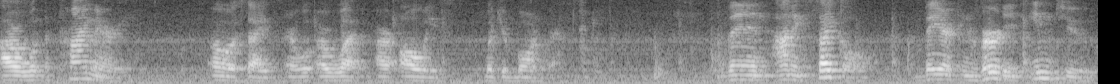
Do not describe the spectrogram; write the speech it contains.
are what the primary oocytes are, are what are always what you're born with. Okay. Then on a cycle, they are converted into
